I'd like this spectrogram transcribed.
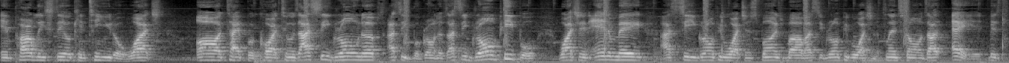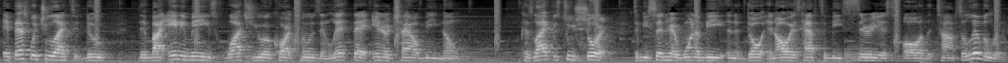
and probably still continue to watch all type of cartoons. I see grown-ups, I see well, grown-ups, I see grown people watching anime. I see grown people watching SpongeBob. I see grown people watching the Flintstones. I, hey, if, if that's what you like to do, then by any means, watch your cartoons and let that inner child be known. Because life is too short to be sitting here want to be an adult and always have to be serious all the time. So live a little.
